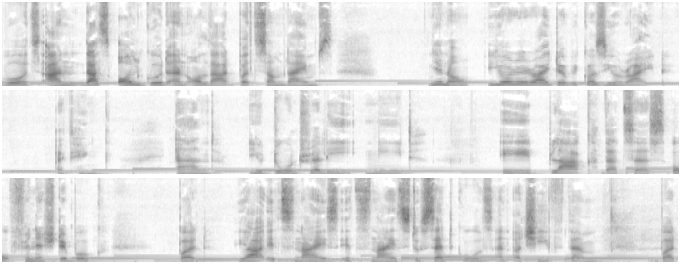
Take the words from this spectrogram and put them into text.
words. And that's all good and all that but sometimes you know you're a writer because you write i think. And you don't really need a plaque that says, Oh, finished a book. But yeah, it's nice. It's nice to set goals and achieve them. But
